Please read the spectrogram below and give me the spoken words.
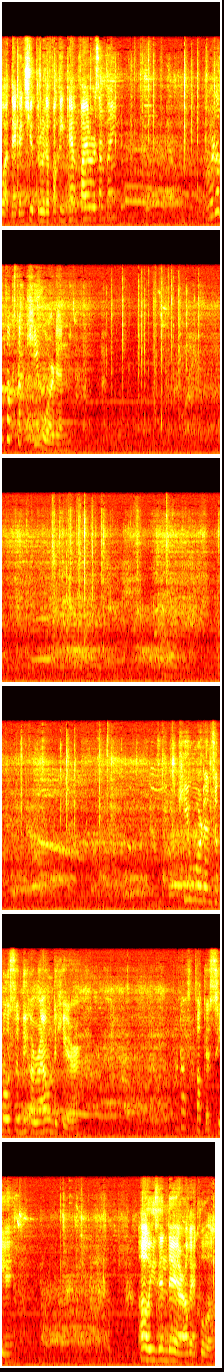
What, they can shoot through the fucking campfire or something? Where the fuck's the key warden? Key warden's supposed to be around here. Where the fuck is he? Oh, he's in there. Okay, cool.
